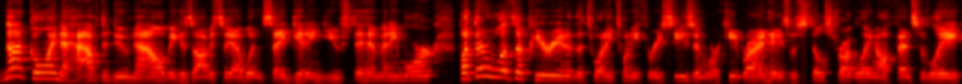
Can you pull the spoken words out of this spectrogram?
not going to have to do now because obviously I wouldn't say getting used to him anymore. But there was a period of the 2023 season where Ke'Bryan Hayes was still struggling offensively.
